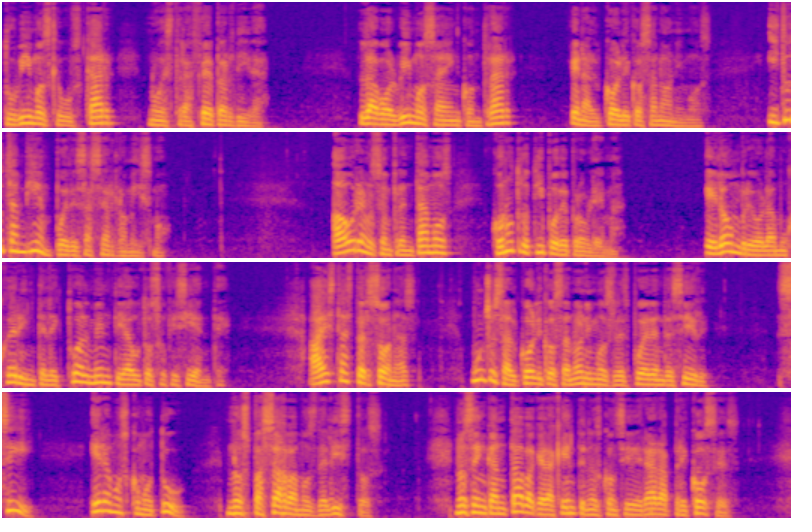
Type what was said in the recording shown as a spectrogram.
tuvimos que buscar nuestra fe perdida. La volvimos a encontrar en Alcohólicos Anónimos, y tú también puedes hacer lo mismo. Ahora nos enfrentamos con otro tipo de problema. El hombre o la mujer intelectualmente autosuficiente. A estas personas Muchos alcohólicos anónimos les pueden decir, sí, éramos como tú, nos pasábamos de listos. Nos encantaba que la gente nos considerara precoces.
